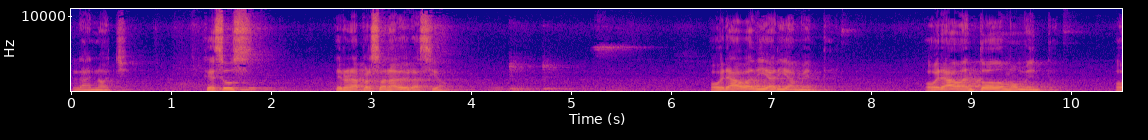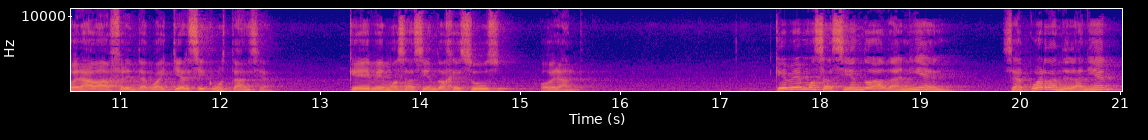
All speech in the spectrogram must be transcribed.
la noche. Jesús era una persona de oración. oraba diariamente, oraba en todo momento, oraba frente a cualquier circunstancia. ¿Qué vemos haciendo a Jesús? Orando. ¿Qué vemos haciendo a Daniel? ¿Se acuerdan de Daniel?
